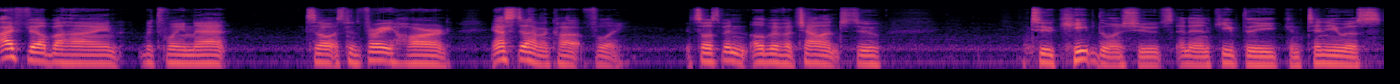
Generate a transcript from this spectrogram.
I fell behind between that. So it's been very hard. And I still haven't caught up fully. So it's been a little bit of a challenge to to keep doing shoots and then keep the continuous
